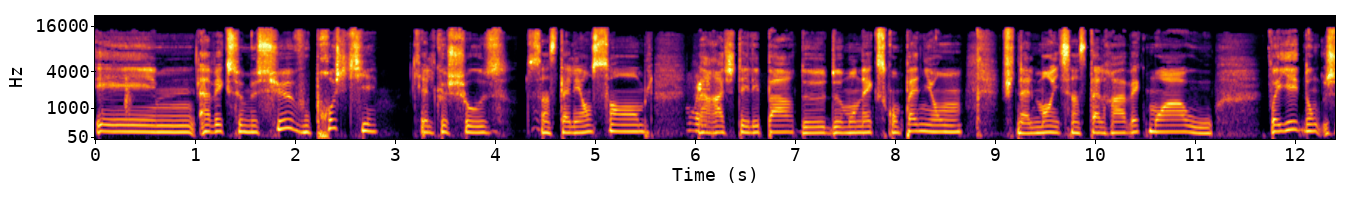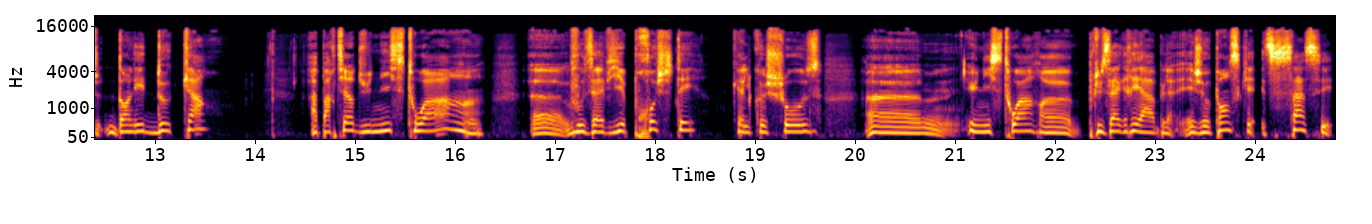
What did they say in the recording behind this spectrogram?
Et avec ce monsieur, vous projetiez quelque chose s'installer ensemble, oui. racheter les parts de, de mon ex-compagnon. Finalement, il s'installera avec moi. Ou, vous voyez, donc dans les deux cas, à partir d'une histoire, euh, vous aviez projeté quelque chose, euh, une histoire euh, plus agréable. Et je pense que ça, c'est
